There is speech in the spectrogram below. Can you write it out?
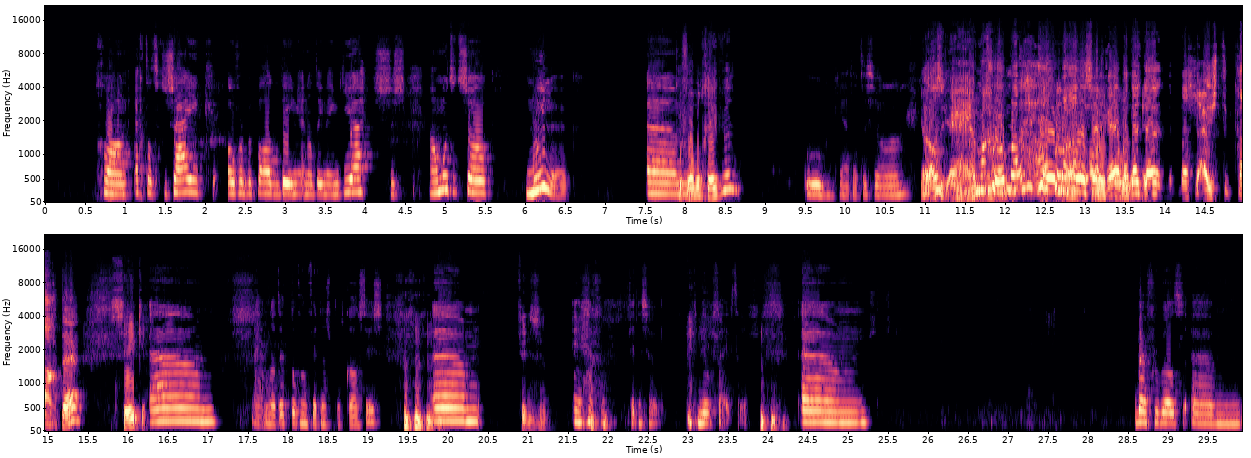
Gewoon echt dat gezeik over bepaalde dingen. En dat ik denk, jezus, waarom moet het zo moeilijk? Ehm, Een voorbeeld geven? Oeh, ja, dat is wel. Ja, als, ja mag, wel, mag, mag alles zeggen, hè? Want dat, dat, dat is juist de kracht, hè? Zeker. Ehm nou ja, omdat dit toch een fitnesspodcast is. Ehm Fitness Hub. ja, fitnesshub. 050. Ehm bijvoorbeeld ehm,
